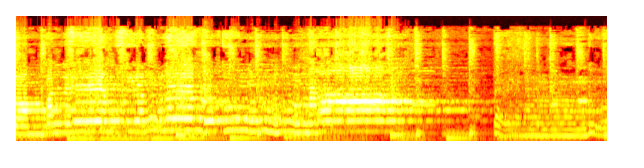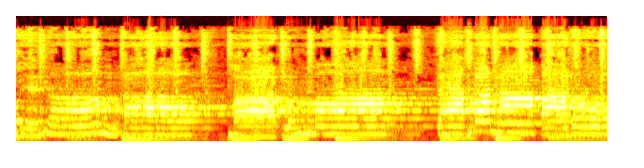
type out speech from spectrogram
ล่อมบรรเลงเสียงเพลงลูกทุ่งนาแต่งด้วยน้ำตาฝากลมมา จากบ้านนาป่าดอย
